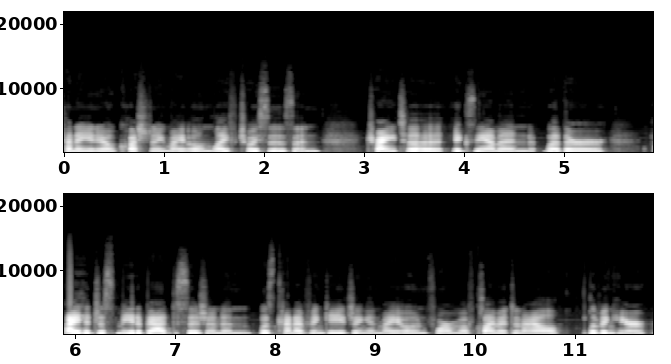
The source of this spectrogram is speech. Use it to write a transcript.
kind of, you know, questioning my own life choices and trying to examine whether I had just made a bad decision and was kind of engaging in my own form of climate denial living here.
